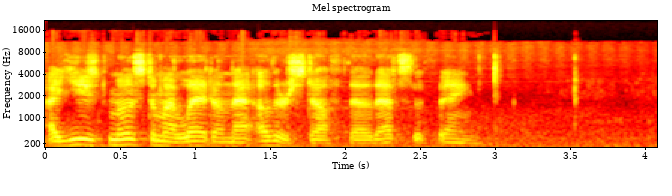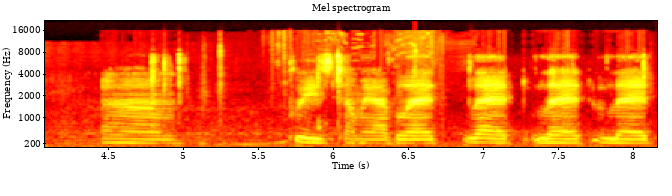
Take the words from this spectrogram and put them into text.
I used most of my lead on that other stuff though, that's the thing. Um, please tell me I have lead. Lead, lead, lead.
